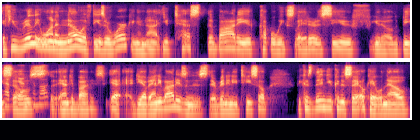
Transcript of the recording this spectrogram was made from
if you really want to know if these are working or not, you test the body a couple weeks later to see if you know the B cells, the antibodies? the antibodies. Yeah, do you have antibodies, and has there been any T cell? Because then you can say, okay, well now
